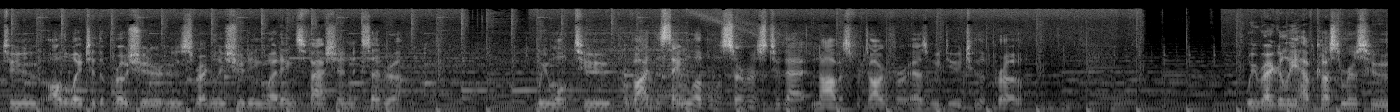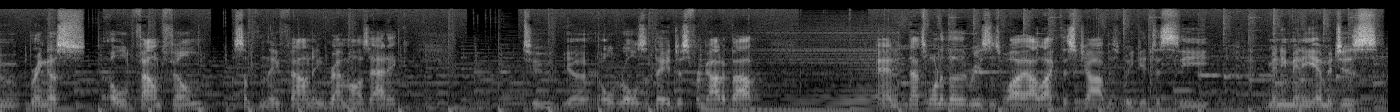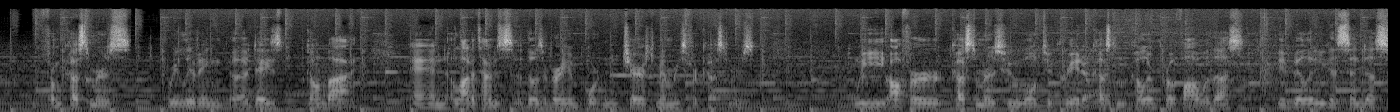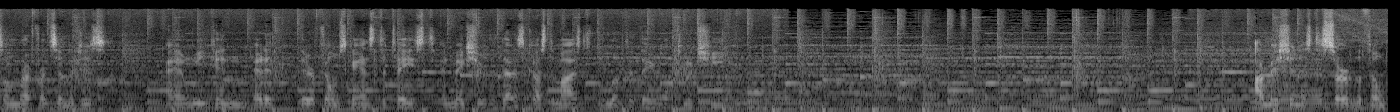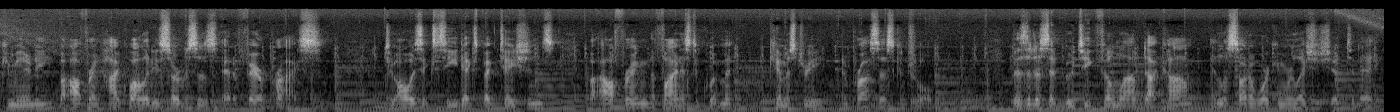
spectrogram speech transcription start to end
to all the way to the pro shooter who's regularly shooting weddings, fashion, etc. We want to provide the same level of service to that novice photographer as we do to the pro. We regularly have customers who bring us old found film, something they found in grandma's attic, to uh, old rolls that they just forgot about. And that's one of the reasons why I like this job is we get to see many, many images from customers reliving uh, days gone by. And a lot of times those are very important, cherished memories for customers. We offer customers who want to create a custom color profile with us the ability to send us some reference images and we can edit their film scans to taste and make sure that that is customized to the look that they want to achieve. Our mission is to serve the film community by offering high quality services at a fair price, to always exceed expectations by offering the finest equipment, chemistry, and process control. Visit us at boutiquefilmlab.com and let's start a working relationship today.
